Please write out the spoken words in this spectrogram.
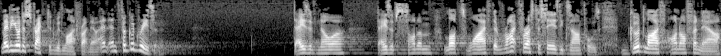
Maybe you're distracted with life right now, and, and for good reason. Days of Noah, days of Sodom, Lot's wife, they're right for us to see as examples. Good life on offer now,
